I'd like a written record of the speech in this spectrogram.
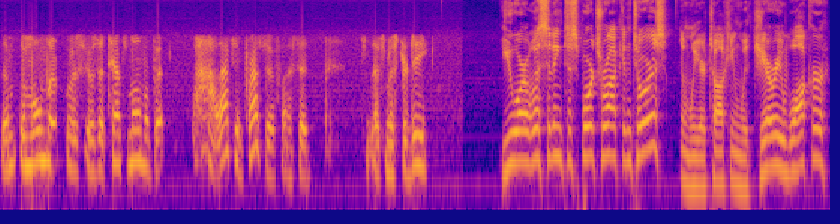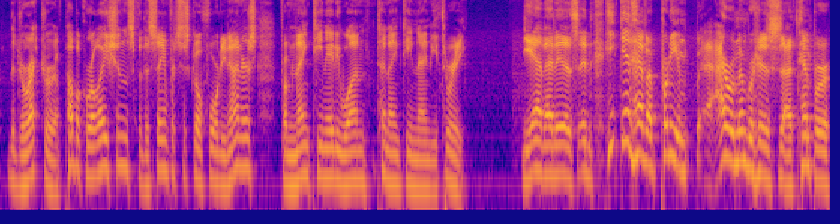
the the moment was it was a tense moment, but wow, that's impressive. I said, "That's Mr. D." You are listening to Sports Raconteurs, and we are talking with Jerry Walker, the Director of Public Relations for the San Francisco 49ers from 1981 to 1993. Yeah, that is. And he did have a pretty, I remember his uh, temper.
